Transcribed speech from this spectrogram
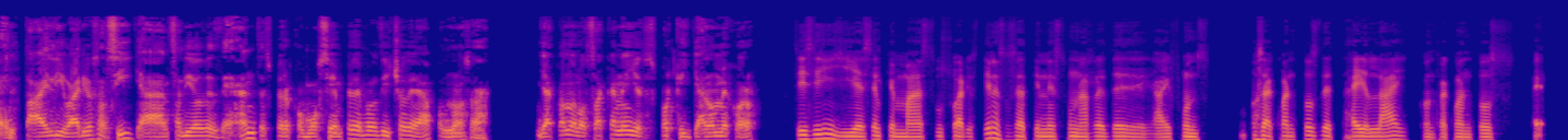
el Tile y varios así ya han salido desde antes, pero como siempre hemos dicho de Apple, ¿no? O sea, ya cuando lo sacan ellos es porque ya lo mejoró. Sí, sí, y es el que más usuarios tienes. O sea, tienes una red de iPhones. O sea, ¿cuántos de Tile hay contra cuántos eh,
